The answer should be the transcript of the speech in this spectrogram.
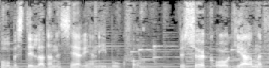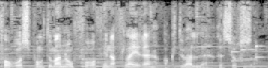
for å bestille denne serien i bokform. Besøk òg gjerne foross.no for å finne flere aktuelle ressurser.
